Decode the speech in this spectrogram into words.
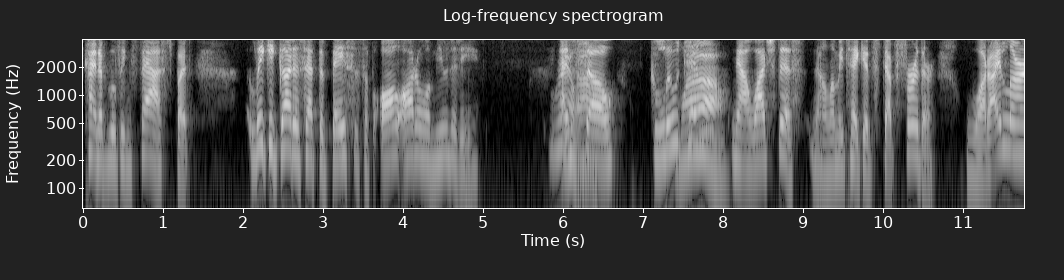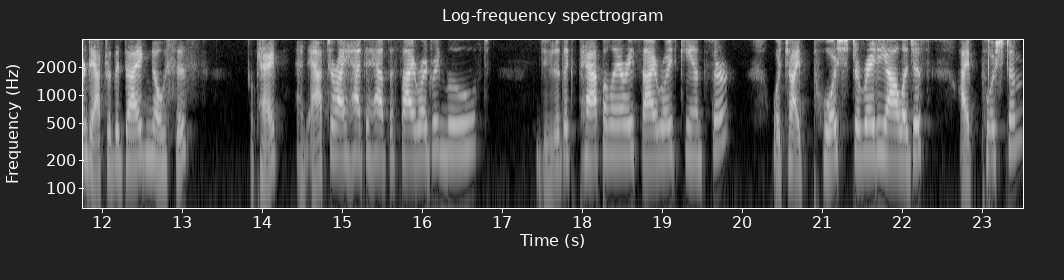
kind of moving fast, but leaky gut is at the basis of all autoimmunity. Really? And so gluten, wow. now watch this. Now let me take it a step further. What I learned after the diagnosis, okay, and after I had to have the thyroid removed due to the papillary thyroid cancer, which I pushed a radiologist, I pushed him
